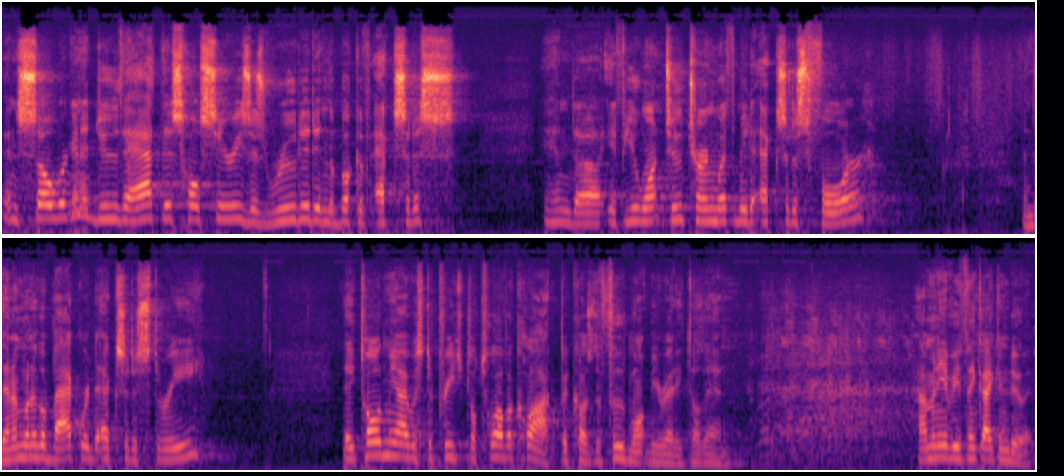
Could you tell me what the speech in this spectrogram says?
And so we're going to do that. This whole series is rooted in the book of Exodus. And uh, if you want to, turn with me to Exodus 4. And then I'm going to go backward to Exodus 3. They told me I was to preach till 12 o'clock because the food won't be ready till then. How many of you think I can do it?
